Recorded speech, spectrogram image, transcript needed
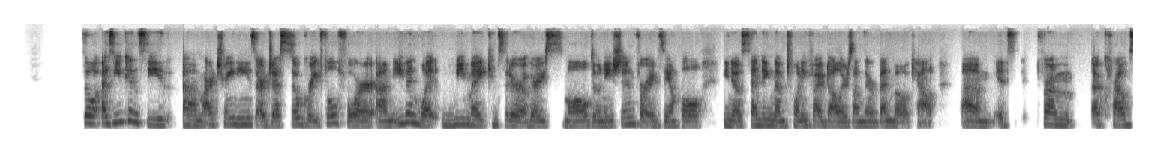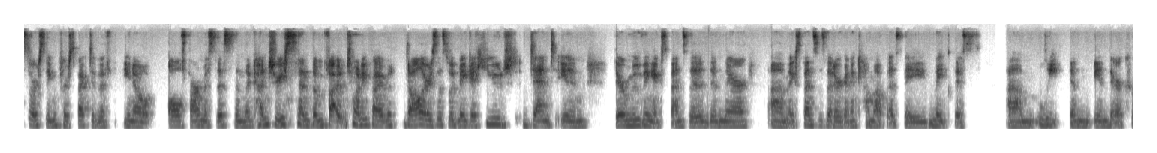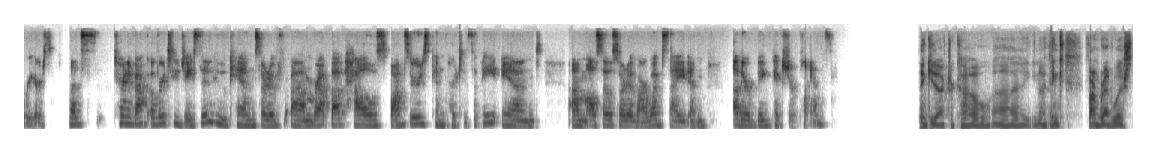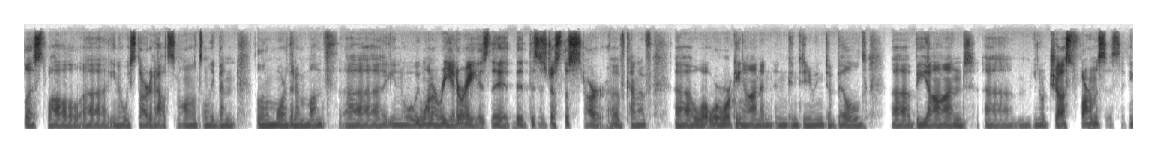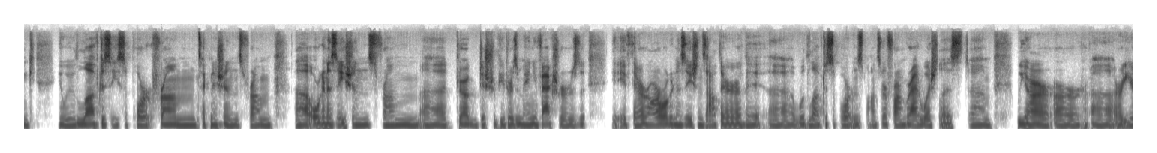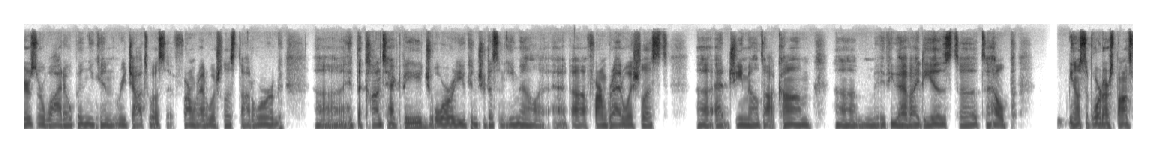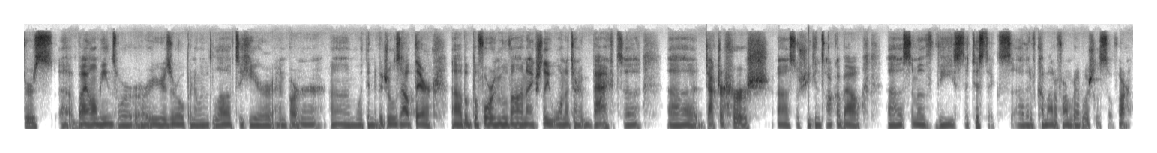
So, as you can see, um, our trainees are just so grateful for um, even what we might consider a very small donation. For example, you know, sending them $25 on their Venmo account. Um, it's from a crowdsourcing perspective. If you know all pharmacists in the country sent them $25, this would make a huge dent in their moving expenses and their um, expenses that are going to come up as they make this um, leap in, in their careers. Let's turn it back over to Jason, who can sort of um, wrap up how sponsors can participate and um, also sort of our website and other big picture plans. Thank you, Dr. Ko. Uh, you know, I think PharmGrad Wish List, while, uh, you know, we started out small, it's only been a little more than a month. Uh, you know, what we want to reiterate is that, that this is just the start of kind of uh, what we're working on and, and continuing to build uh, beyond um, you know just pharmacists. I think you know, we would love to see support from technicians, from uh, organizations, from uh, drug distributors and manufacturers. If there are organizations out there that uh, would love to support and sponsor PharmGrad Wish List, um, we are our uh, our ears are wide open. You can reach out to us at pharmgradwishlist.org. Uh, hit the contact page, or you can shoot us an email at, at pharmgradwishlist.org uh, at gmail.com. Um, if you have ideas to, to help, you know, support our sponsors, uh, by all means, our ears are open and we would love to hear and partner um, with individuals out there. Uh, but before we move on, I actually want to turn it back to uh, Dr. Hirsch uh, so she can talk about uh, some of the statistics that have come out of PharmGrad Wishlist so far.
